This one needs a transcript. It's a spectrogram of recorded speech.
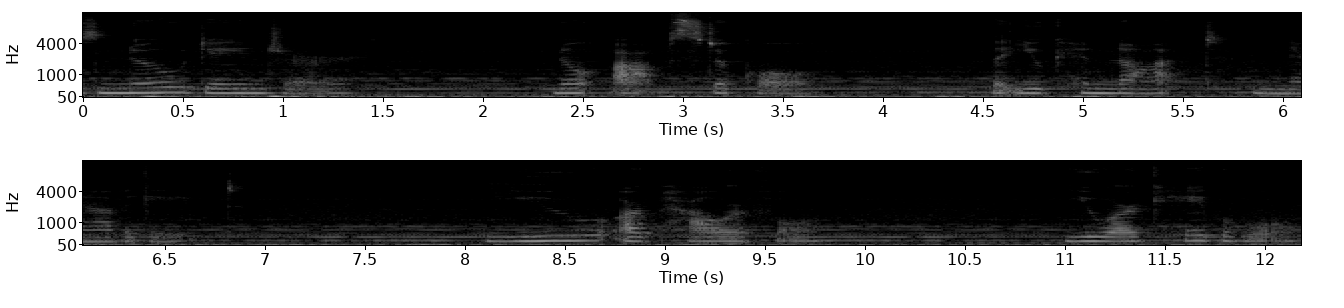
Is no danger, no obstacle that you cannot navigate. You are powerful. You are capable.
